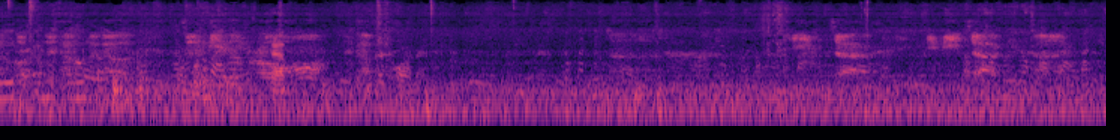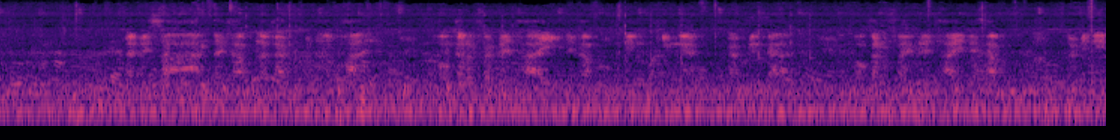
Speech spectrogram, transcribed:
ดีกว่าเอ็นนะคทีรับแล้วก็เจ้าหน้าที่รครับอนะครับทีมจากทีวี จากเอ่อการโดยสานะครับและการประชาพันธ์ของการรถไฟประเทศไทยนะครับรวมถึงทีมงานการบริการของการรถไฟประเทศไทยนะครับโดยที่นี่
